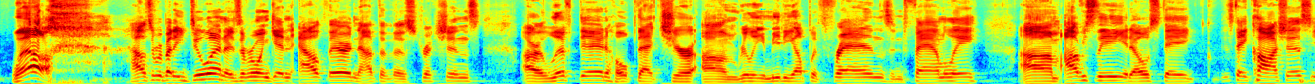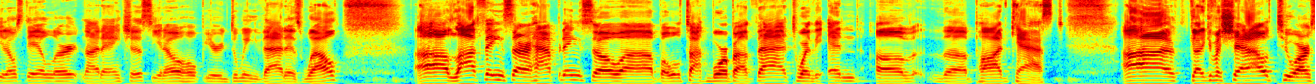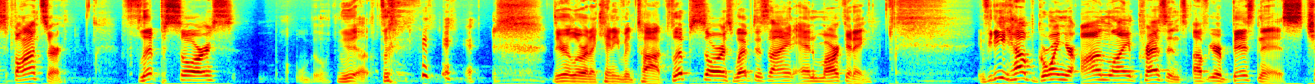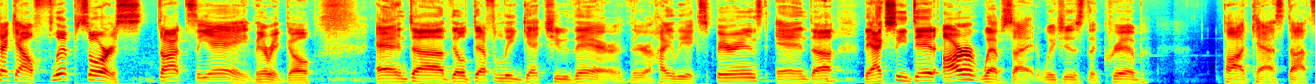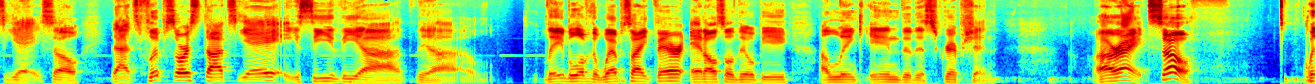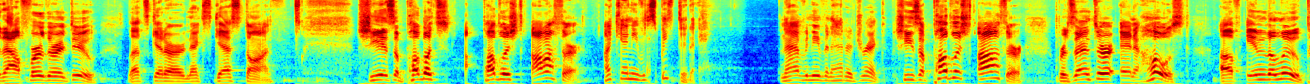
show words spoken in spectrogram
Well, how's everybody doing? Is everyone getting out there now that the restrictions are lifted? Hope that you're um, really meeting up with friends and family. Um, obviously, you know, stay stay cautious. You know, stay alert, not anxious. You know, hope you're doing that as well. A lot of things are happening, so uh, but we'll talk more about that toward the end of the podcast. Uh, Got to give a shout out to our sponsor, FlipSource. Dear Lord, I can't even talk. FlipSource Web Design and Marketing. If you need help growing your online presence of your business, check out flipsource.ca. There we go. And uh, they'll definitely get you there. They're highly experienced, and uh, they actually did our website, which is the crib podcast.ca. So that's flipsource.ca. You see the uh, the uh, label of the website there, and also there'll be a link in the description. All right, so without further ado, let's get our next guest on. She is a published published author. I can't even speak today. And I haven't even had a drink. She's a published author, presenter, and host of In the Loop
